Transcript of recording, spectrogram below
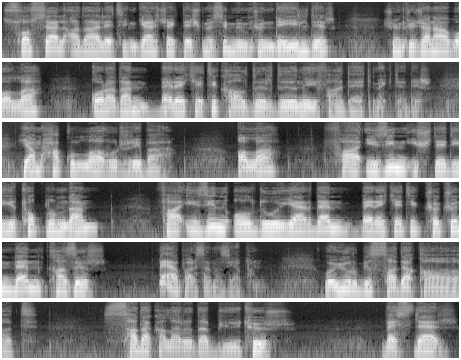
sosyal adaletin gerçekleşmesi mümkün değildir. Çünkü Cenab-ı Allah oradan bereketi kaldırdığını ifade etmektedir. Yamhakullahu riba. Allah faizin işlediği toplumdan, faizin olduğu yerden bereketi kökünden kazır. Ne yaparsanız yapın. Ve yurbis sadakat. Sadakaları da büyütür. Besler.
